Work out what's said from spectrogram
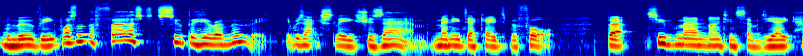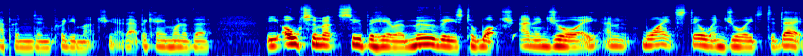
the movie wasn't the first superhero movie. It was actually Shazam many decades before. But Superman 1978 happened and pretty much, you know, that became one of the the ultimate superhero movies to watch and enjoy and why it's still enjoyed today.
